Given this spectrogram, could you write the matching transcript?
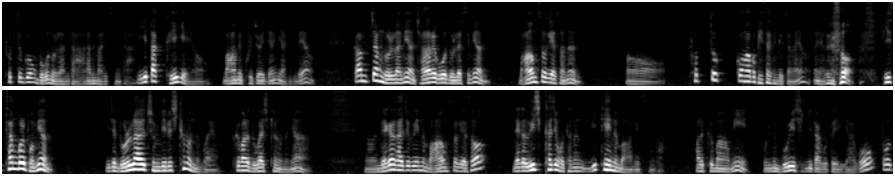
소뚜껑 보고 놀란다 라는 말이 있습니다. 이게 딱 그 얘기예요. 마음의 구조에 대한 이야기인데요. 깜짝 놀라면 자라를 보고 놀랐으면 마음속에서는 어, 소뚜껑하고 비슷하게 생겼잖아요. 네, 그래서 비슷한 걸 보면 이제 놀랄 준비를 시켜놓는 거예요. 그 바로 누가 시켜놓느냐? 어, 내가 가지고 있는 마음 속에서 내가 의식하지 못하는 밑에 있는 마음이 있습니다. 바로 그 마음이 우리는 무의식이라고도 얘기하고 또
